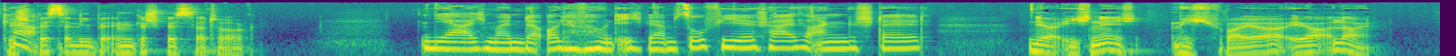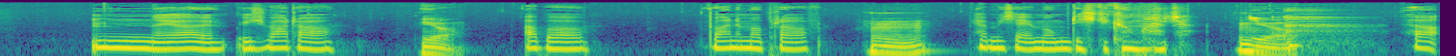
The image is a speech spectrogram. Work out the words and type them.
Geschwisterliebe im Geschwistertalk. Ja, ich meine, der Oliver und ich, wir haben so viel Scheiße angestellt. Ja, ich nicht. Ich war ja eher allein. Hm, Naja, ich war da. Ja. aber wir waren immer brav. Hm. Ich habe mich ja immer um dich gekümmert. Ja. Ja.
